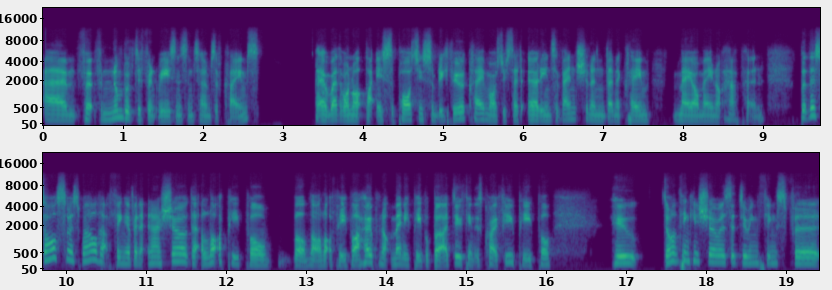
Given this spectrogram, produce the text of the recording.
um, for, for a number of different reasons in terms of claims. Uh, whether or not that is supporting somebody through a claim, or as you said, early intervention, and then a claim may or may not happen. But there's also as well that thing of, and I'm sure that a lot of people, well, not a lot of people, I hope not many people, but I do think there's quite a few people who don't think insurers are doing things for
